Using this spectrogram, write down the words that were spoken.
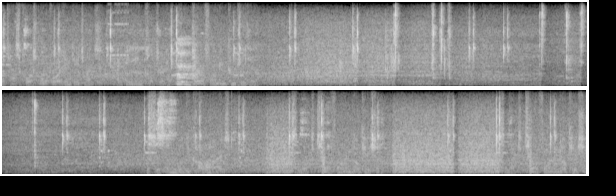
The task force will avoid engagements. An alien culture has been terraforming completed. The system will be colonized. Select terraforming location. Select terraforming location.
